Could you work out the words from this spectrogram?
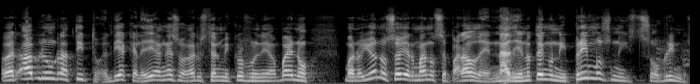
A ver, hable un ratito. El día que le digan eso, agarre usted el micrófono y diga, bueno, bueno, yo no soy hermano separado de nadie, no tengo ni primos ni sobrinos.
